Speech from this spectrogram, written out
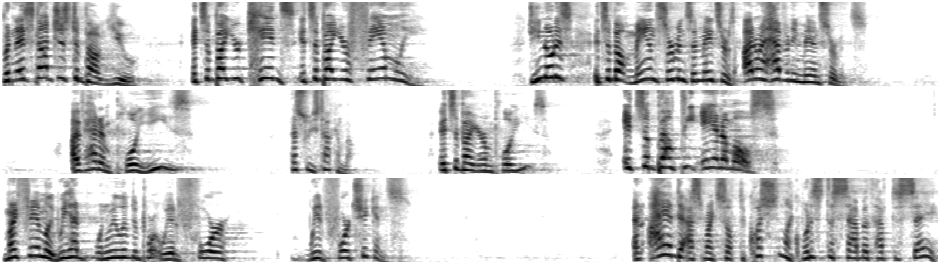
But it's not just about you, it's about your kids, it's about your family. Do you notice it's about manservants and maidservants? I don't have any manservants. I've had employees. That's what he's talking about. It's about your employees. It's about the animals. My family, we had when we lived in Portland, we had four, we had four chickens. And I had to ask myself the question like, what does the Sabbath have to say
